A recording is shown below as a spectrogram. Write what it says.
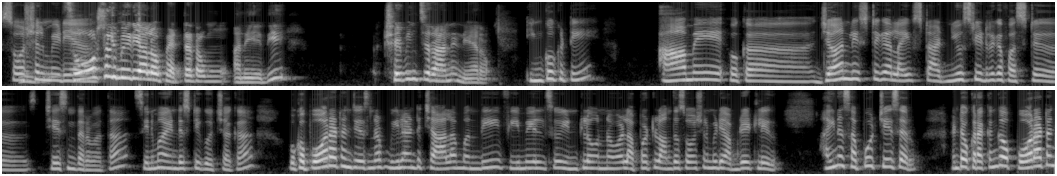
సోషల్ మీడియా. సోషల్ మీడియాలో పెట్టడం అనేది క్షమించరాని నేరం. ఇంకొకటి ఆమె ఒక జర్నలిస్ట్గా లైఫ్ స్టార్ట్ న్యూస్ రీడర్గా ఫస్ట్ చేసిన తర్వాత సినిమా ఇండస్ట్రీకి వచ్చాక ఒక పోరాటం చేసినప్పుడు మీలాంటి చాలామంది ఫీమేల్స్ ఇంట్లో ఉన్న వాళ్ళు అప్పట్లో అంత సోషల్ మీడియా అప్డేట్ లేదు. అయినా సపోర్ట్ చేశారు. అంటే ఒక రకంగా పోరాటం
